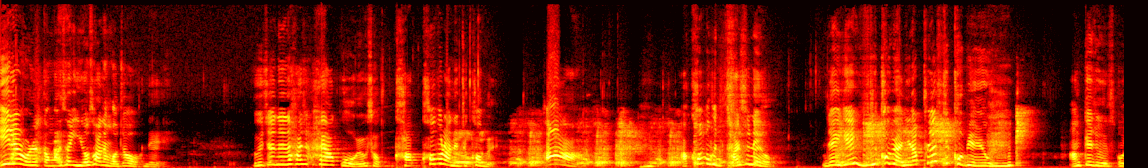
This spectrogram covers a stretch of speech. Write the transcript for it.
1을 올렸던 거에서 이어서 하는 거죠. 네. 의자는 하, 해갖고 여기서 가, 컵을 안 했죠 컵을. 아, 아 컵은 근데 단순해요. 근데 이게 유리 컵이 아니라 플라스틱 컵이에요. 안 깨져요. 어,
